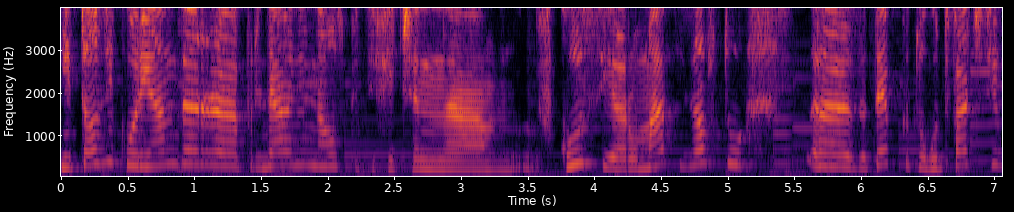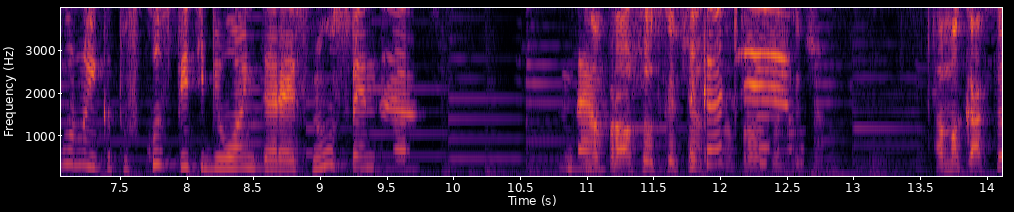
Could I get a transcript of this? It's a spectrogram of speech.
и този кориандър придава един много специфичен а, вкус и аромат. Изобщо а, за теб като готвач, сигурно и като вкус би ти било интересно, освен да... да. Направо ще откача. Така, Направо ще откача. Ама как се,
